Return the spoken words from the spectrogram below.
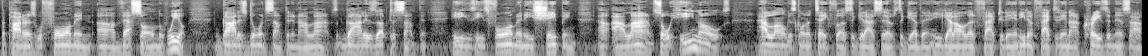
The potters were forming a vessel on the wheel. God is doing something in our lives. God is up to something. He's He's forming. He's shaping our, our lives. So He knows how long it's going to take for us to get ourselves together. And he got all that factored in. He didn't in our craziness, our,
